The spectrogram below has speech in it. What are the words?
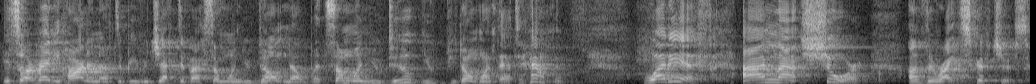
It's already hard enough to be rejected by someone you don't know, but someone you do, you, you don't want that to happen. What if I'm not sure of the right scriptures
